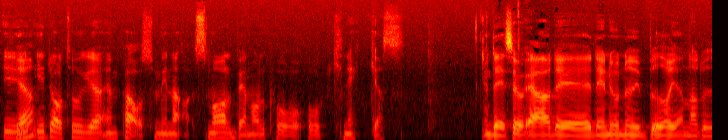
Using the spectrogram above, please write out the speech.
I, Ja. Idag tog jag en paus. Mina smalben håller på att knäckas. Det är, så, ja, det, det är nog nu i början när du,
